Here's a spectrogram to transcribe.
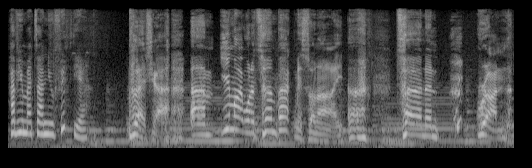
Have you met our new fifth year? Pleasure. Um, you might want to turn back, Miss Onai. Uh, turn and run.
